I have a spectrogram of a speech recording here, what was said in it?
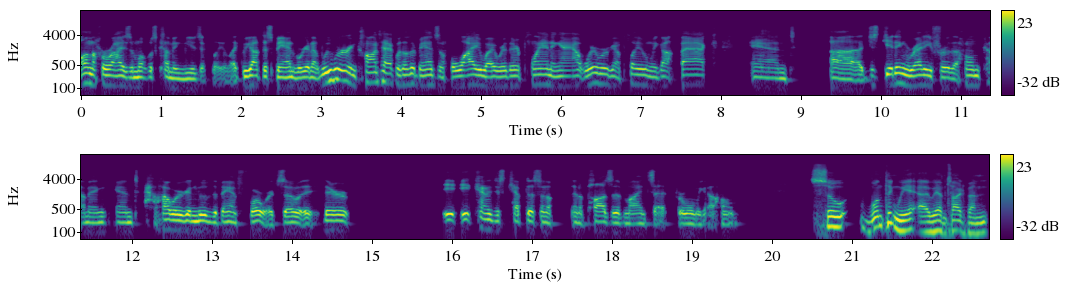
on the horizon what was coming musically. Like we got this band we're gonna we were in contact with other bands in hawaii while we were there planning out where we are gonna play when we got back and uh just getting ready for the homecoming and how we are gonna move the band forward. So uh, there it, it kind of just kept us in a in a positive mindset for when we got home. So one thing we uh, we haven't talked about, and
